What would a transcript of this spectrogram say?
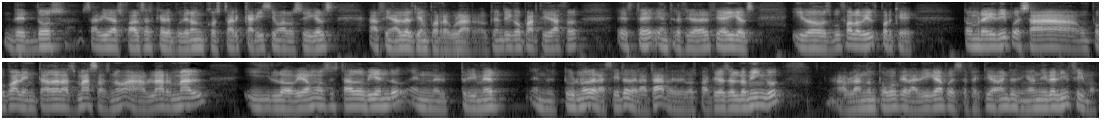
de dos salidas falsas que le pudieron costar carísimo a los Eagles al final del tiempo regular. Auténtico partidazo este entre Philadelphia Eagles y los Buffalo Bills porque Tom Brady pues ha un poco alentado a las masas, ¿no? A hablar mal y lo habíamos estado viendo en el primer en el turno de las 7 de la tarde de los partidos del domingo, hablando un poco que la liga pues efectivamente tenía un nivel ínfimo.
